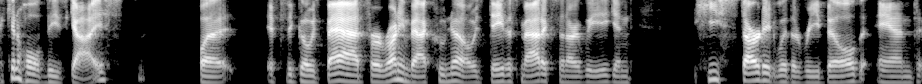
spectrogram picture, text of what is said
I can hold these guys, but if it goes bad for a running back, who knows? Davis Maddox in our league, and he started with a rebuild and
